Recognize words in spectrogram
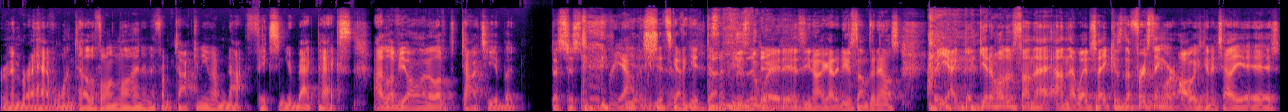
Remember, I have one telephone line, and if I'm talking to you, I'm not fixing your backpacks. I love you all and I love to talk to you, but that's just reality. Yeah, shit's man. gotta get done at the This end is of the way it is. You know, I got to do something else. But yeah, get a hold of us on that on that website because the first thing we're always going to tell you is,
